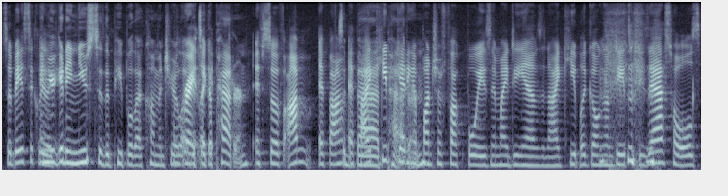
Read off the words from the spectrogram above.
so basically And like, you're getting used to the people that come into your life. Right, It's like, like- a pattern. if so if i'm if i'm if i keep getting a bunch of fuck boys in my dms and i keep like going on dates with these assholes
